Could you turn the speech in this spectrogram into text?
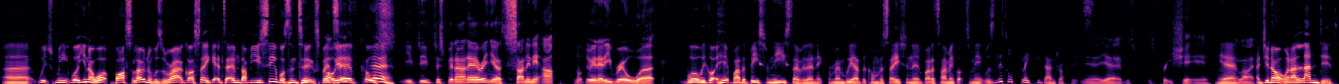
Uh, which mean, well, you know what? Barcelona was all right. I got to say, getting to MWC wasn't too expensive. Oh yeah, of course. Yeah. You've you've just been out there, ain't you? Sunning it up, not doing any real work. Well, we got hit by the beast from the east over there, Nick. Remember, we had the conversation, and by the time it got to me, it was little flaky dandruff bits. Yeah, yeah. It was it's pretty shit here. yeah. gonna. And you know what? When I landed,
